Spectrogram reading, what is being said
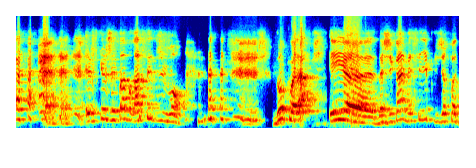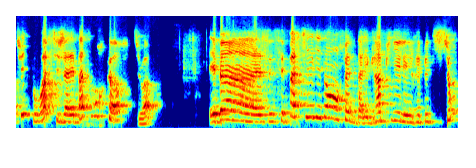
est-ce que j'ai pas brassé du vent? Donc voilà. Et euh, bah, j'ai quand même essayé plusieurs fois de suite pour voir si j'allais battre mon record, tu vois. Eh ben, c'est pas si évident en fait d'aller grappiller les répétitions.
